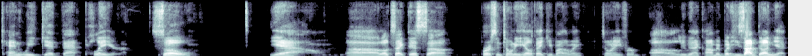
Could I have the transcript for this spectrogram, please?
can we get that player? So, yeah, uh, looks like this uh, person, Tony Hill. Thank you, by the way, Tony, for uh, leaving that comment. But he's not done yet.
